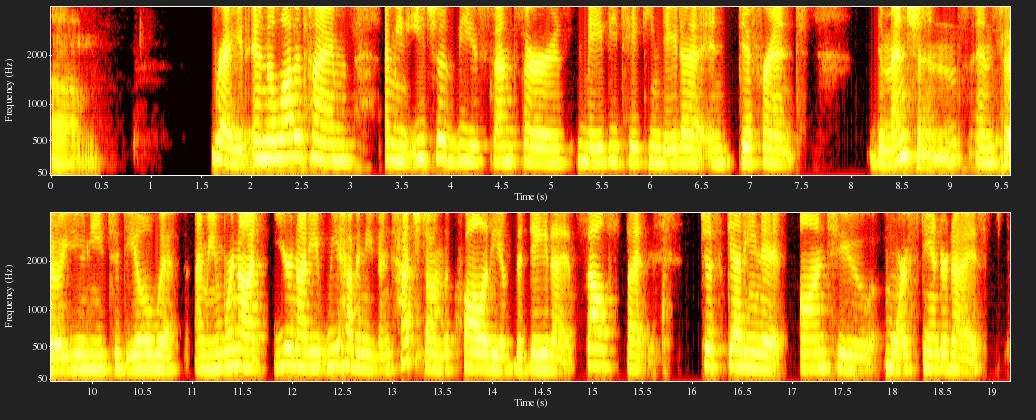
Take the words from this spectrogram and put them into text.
Um, Right. And a lot of times, I mean, each of these sensors may be taking data in different dimensions. And so you need to deal with, I mean, we're not, you're not, we haven't even touched on the quality of the data itself, but just getting it onto more standardized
